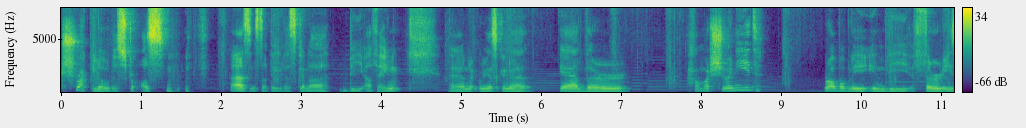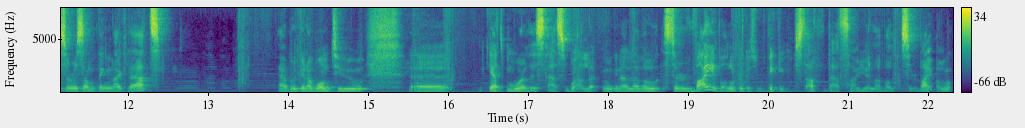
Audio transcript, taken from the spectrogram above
truckload of straws. that's just a thing that's gonna be a thing. And we're just gonna gather... How much do I need? Probably in the 30s or something like that. And we're gonna want to uh, get more of this as well. We're gonna level survival, because we're picking up stuff. That's how you level survival.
